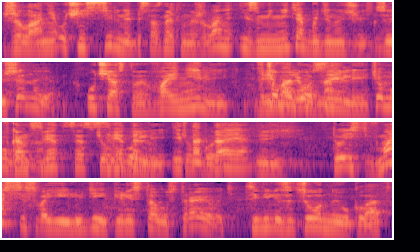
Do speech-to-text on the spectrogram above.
желание, очень сильное бессознательное желание изменить обыденность жизни. Совершенно верно. Участвуя в войне ли, в, В революции угодно. ли, В чем в конце света ли и так далее ли. То есть в массе своей людей перестал устраивать цивилизационный уклад,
